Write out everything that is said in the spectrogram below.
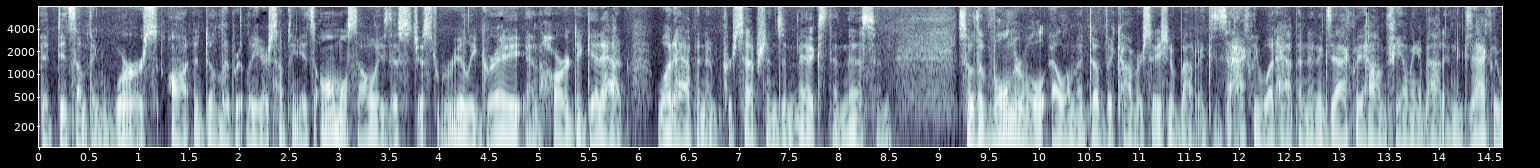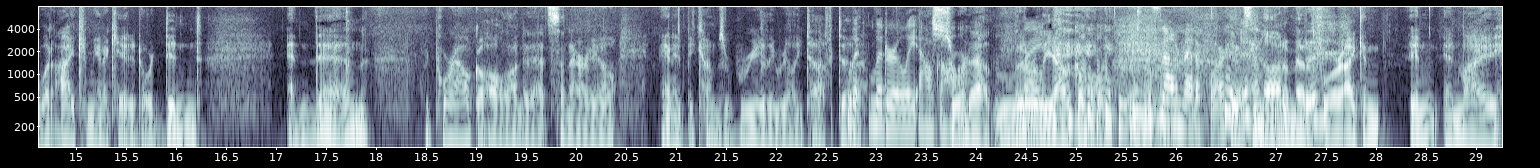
did something worse on deliberately or something. It's almost always this just really gray and hard to get at what happened, and perceptions and mixed, and this and so the vulnerable element of the conversation about exactly what happened and exactly how I'm feeling about it and exactly what I communicated or didn't. And then we pour alcohol onto that scenario and it becomes really, really tough to L- literally alcohol. sort out. Literally right? alcohol. it's not a metaphor. It's yeah. not a metaphor. I can in in my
